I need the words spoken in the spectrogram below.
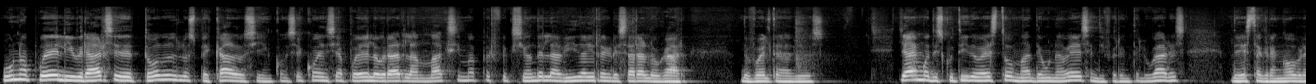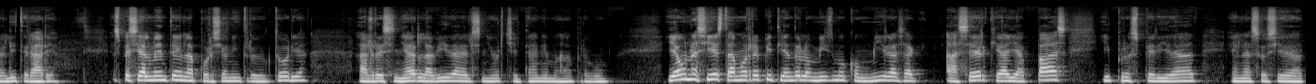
uno puede librarse de todos los pecados y en consecuencia puede lograr la máxima perfección de la vida y regresar al hogar, de vuelta a Dios. Ya hemos discutido esto más de una vez en diferentes lugares de esta gran obra literaria, especialmente en la porción introductoria al reseñar la vida del Señor Chaitanya Mahaprabhu. Y aún así estamos repitiendo lo mismo con miras a hacer que haya paz y prosperidad en la sociedad.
